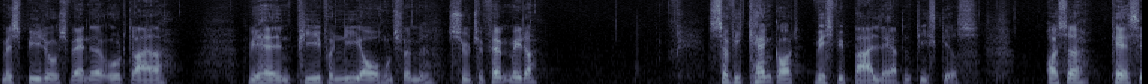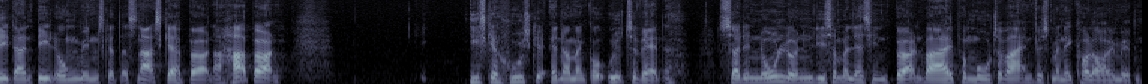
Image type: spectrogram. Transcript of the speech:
med speedos, vandet er 8 grader. Vi havde en pige på 9 år, hun svømmede 7-5 meter. Så vi kan godt, hvis vi bare lærer dem de skills. Og så kan jeg se, at der er en del unge mennesker, der snart skal have børn og har børn. I skal huske, at når man går ud til vandet, så er det nogenlunde ligesom at lade sine børn veje på motorvejen, hvis man ikke holder øje med dem.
